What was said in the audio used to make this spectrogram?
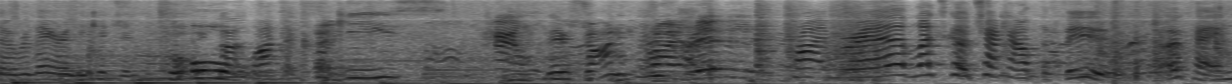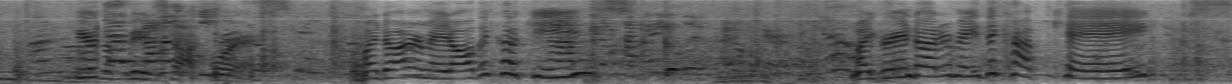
Over there in the kitchen. We've got oh, oh. lots of cookies. There's Jonathan. Prime rib. Prime rib. Let's go check out the food. Okay, here's a food shop for us. My daughter made all the cookies. My granddaughter made the cupcakes.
